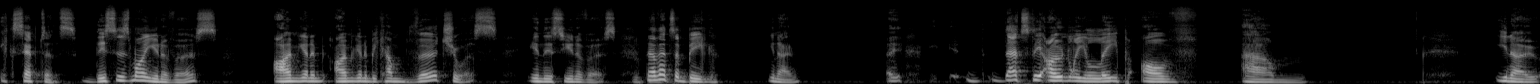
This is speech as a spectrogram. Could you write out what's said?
acceptance. This is my universe. I'm gonna I'm gonna become virtuous in this universe. Now that's a big, you know, that's the only leap of, um, you know,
